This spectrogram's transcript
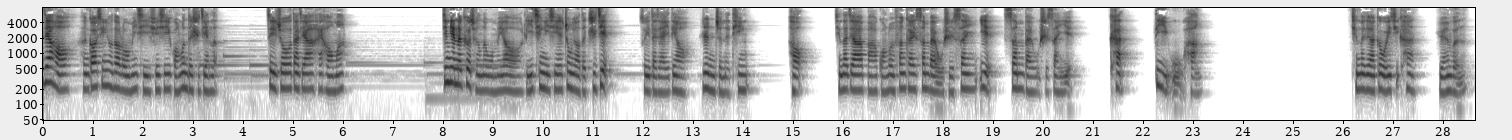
家好，很高兴又到了我们一起学习广论的时间了。这一周大家还好吗？今天的课程呢，我们要厘清一些重要的知见，所以大家一定要认真的听。好，请大家把广论翻开三百五十三页，三百五十三页，看第五行，请大家跟我一起看原文。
